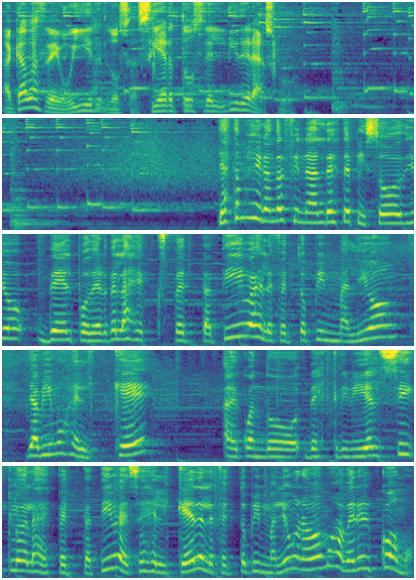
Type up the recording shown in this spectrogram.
Acabas de oír los aciertos del liderazgo. Ya estamos llegando al final de este episodio del poder de las expectativas, el efecto Pygmalion. Ya vimos el qué, eh, cuando describí el ciclo de las expectativas, ese es el qué del efecto Pygmalion. Ahora vamos a ver el cómo,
